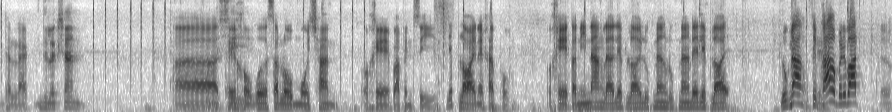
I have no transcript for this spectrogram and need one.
interact interaction เอ่อ C take over slow motion โอเคปรับเป็น C เรียบร้อยนะครับผม โอเค ตอนนี้นั่งแล้วเรียบร้อยลุกนั่งลุกนั่งได้เรียบร้อย ลุกนั่งสิบครั้งปฏิบัติหนึ่ง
